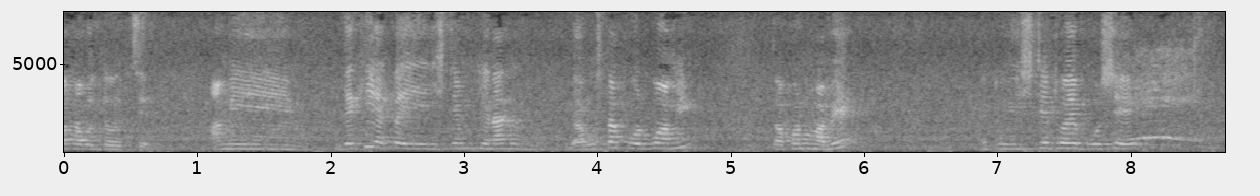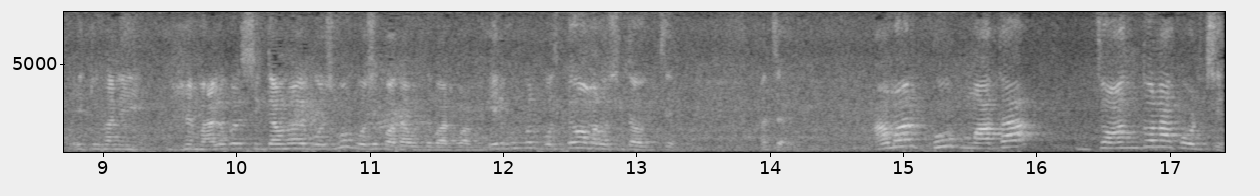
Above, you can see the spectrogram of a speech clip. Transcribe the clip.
কথা বলতে হচ্ছে। আমি দেখি একটা স্টেম কেনার ব্যবস্থা করব আমি, তখন হবে। একটু স্টেট হয়ে বসে, একটুখানি ভালো করে সিট ডাউন হয়ে বসবো, বসে কথা বলতে পারব আমি। এরকম করে বসতেও আমার অসুবিধা হচ্ছে। আচ্ছা আমার খুব মাথা যন্ত্রণা করছে।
